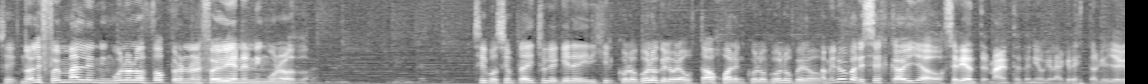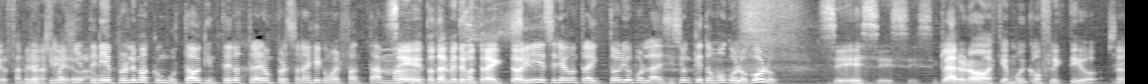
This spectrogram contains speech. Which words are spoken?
Sí. No le fue mal en ninguno de los dos, pero no le fue bien en ninguno de los dos. Sí, pues siempre ha dicho que quiere dirigir Colo Colo, que le hubiera gustado jugar en Colo Colo, pero... A mí no me parece descabellado. Sería más entretenido que la cresta que llegue el fantasma. Pero es que imagínate, tenía problemas con Gustavo Quinteros traer un personaje como el fantasma. Sí, totalmente contradictorio. Sí, sería contradictorio por la decisión que tomó Colo Colo. Sí, sí, sí, sí. Claro, no, es que es muy conflictivo. Sí. No,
